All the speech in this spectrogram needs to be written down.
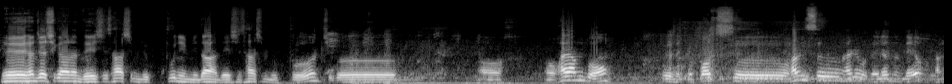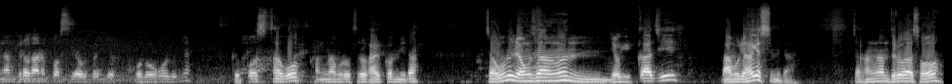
네, 현재 시간은 4시 46분입니다. 4시 46분. 지금, 어, 어, 화양동. 그래서 이제 버스 환승하려고 내렸는데요. 강남 들어가는 버스 여기서 이제 곧 오거든요. 그 버스 타고 강남으로 들어갈 겁니다. 자, 오늘 영상은 여기까지 마무리 하겠습니다. 자, 강남 들어가서,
